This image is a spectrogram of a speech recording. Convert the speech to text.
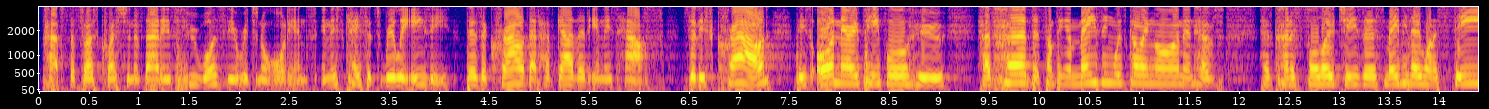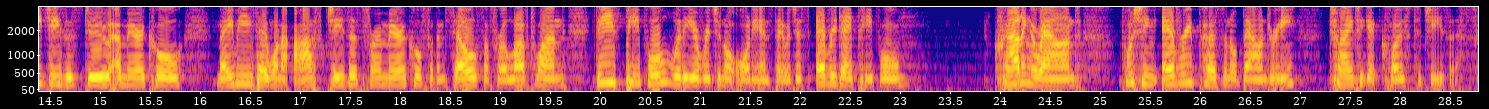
Perhaps the first question of that is who was the original audience? In this case, it's really easy. There's a crowd that have gathered in this house. So, this crowd, these ordinary people who have heard that something amazing was going on and have, have kind of followed Jesus, maybe they want to see Jesus do a miracle, maybe they want to ask Jesus for a miracle for themselves or for a loved one. These people were the original audience. They were just everyday people crowding around, pushing every personal boundary, trying to get close to Jesus.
